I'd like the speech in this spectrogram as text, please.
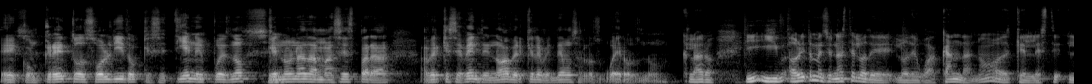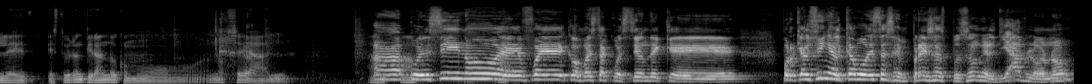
eh, concreto, sólido que se tiene, pues, ¿no? Que no nada más es para a ver qué se vende, ¿no? A ver qué le vendemos a los güeros, ¿no? Claro. Y, y ahorita mencionaste lo de, lo de Wakanda, ¿no? Que le, le estuvieron tirando como, no sé, al Ah, pues sí, no, eh, fue como esta cuestión de que... Porque al fin y al cabo estas empresas pues son el diablo, ¿no?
